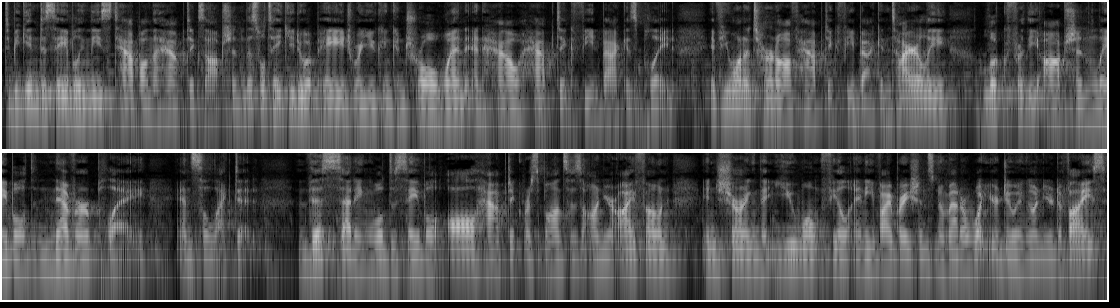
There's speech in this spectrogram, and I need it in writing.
To begin disabling these, tap on the haptics option. This will take you to a page where you can control when and how haptic feedback is played. If you want to turn off haptic feedback entirely, look for the option labeled Never Play and select it. This setting will disable all haptic responses on your iPhone, ensuring that you won't feel any vibrations no matter what you're doing on your device.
